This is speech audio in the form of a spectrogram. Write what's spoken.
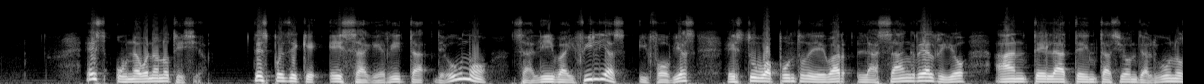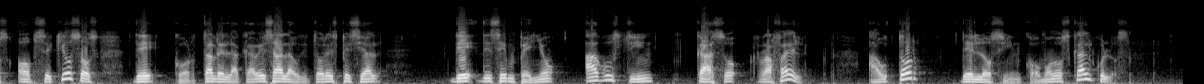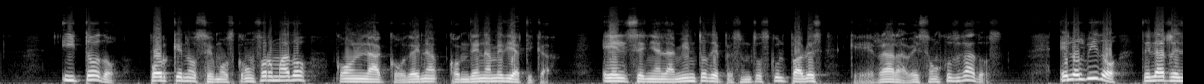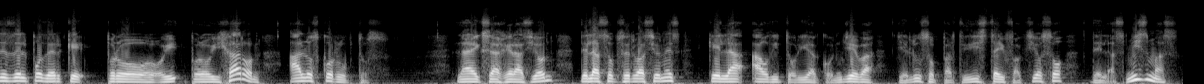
Es una buena noticia después de que esa guerrita de humo, saliva y filias y fobias estuvo a punto de llevar la sangre al río ante la tentación de algunos obsequiosos de cortarle la cabeza al auditor especial de desempeño Agustín Caso Rafael, autor de los incómodos cálculos. Y todo porque nos hemos conformado con la condena, condena mediática el señalamiento de presuntos culpables que rara vez son juzgados, el olvido de las redes del poder que prohijaron a los corruptos, la exageración de las observaciones que la auditoría conlleva y el uso partidista y faccioso de las mismas.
